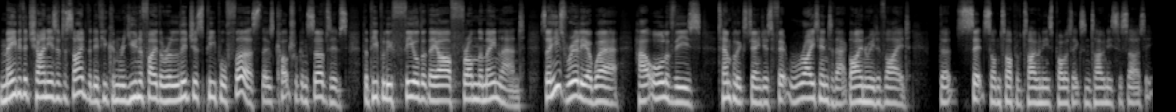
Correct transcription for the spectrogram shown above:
maybe the Chinese have decided that if you can reunify the religious people first, those cultural conservatives, the people who feel that they are from the mainland. So he's really aware how all of these temple exchanges fit right into that binary divide that sits on top of Taiwanese politics and Taiwanese society.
